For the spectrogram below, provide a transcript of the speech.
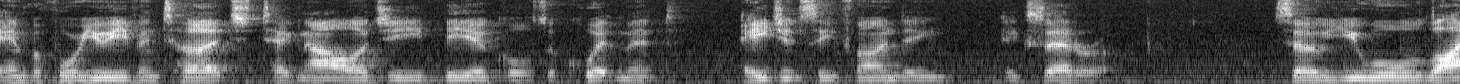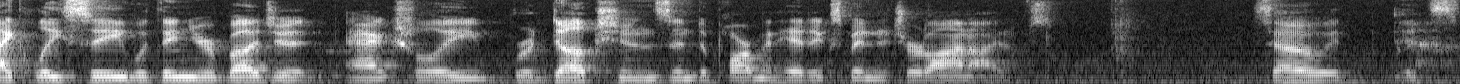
and before you even touch technology, vehicles, equipment, agency funding, et cetera. So you will likely see within your budget actually reductions in department head expenditure line items. So it, it's,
